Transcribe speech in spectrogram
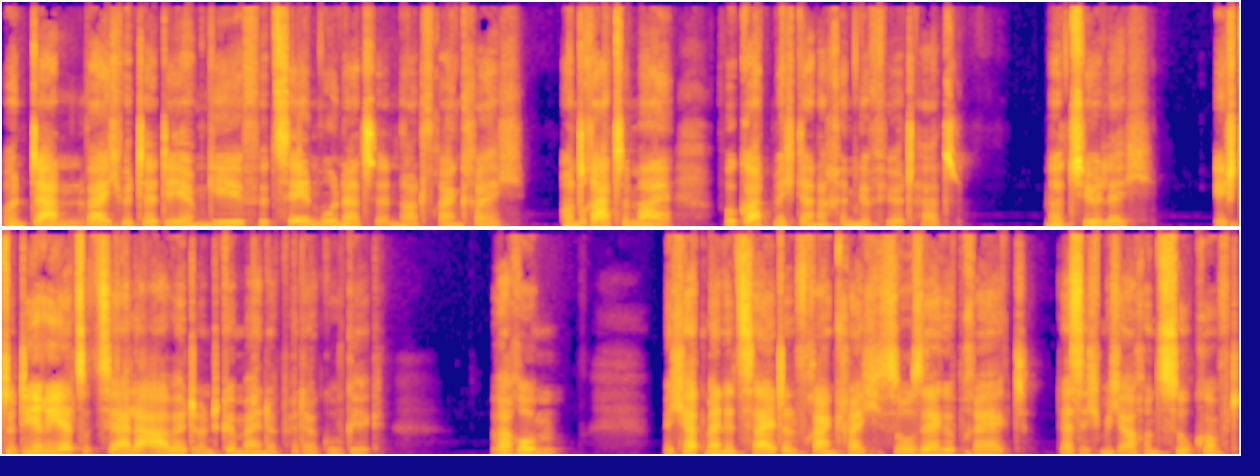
Und dann war ich mit der DMG für zehn Monate in Nordfrankreich. Und rate mal, wo Gott mich danach hingeführt hat. Natürlich. Ich studiere jetzt soziale Arbeit und Gemeindepädagogik. Warum? Mich hat meine Zeit in Frankreich so sehr geprägt, dass ich mich auch in Zukunft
